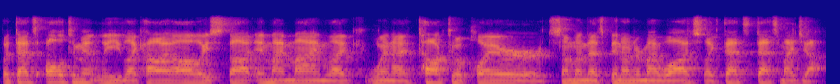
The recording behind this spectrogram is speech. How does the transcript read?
But that's ultimately like how I always thought in my mind, like when I talk to a player or someone that's been under my watch, like that's that's my job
